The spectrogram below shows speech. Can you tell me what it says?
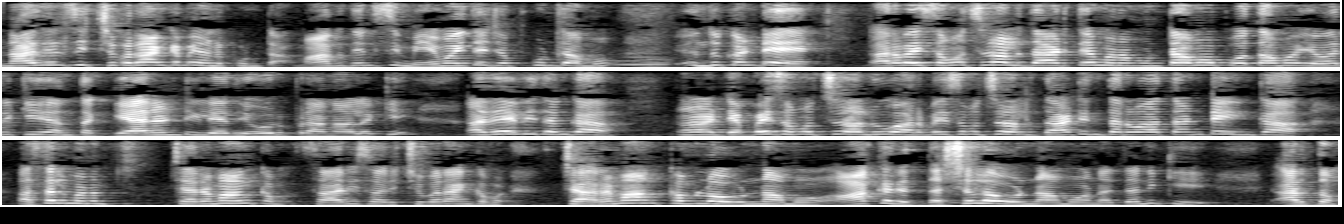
నాకు తెలిసి చివరాంకమే అనుకుంటా. మాకు తెలిసి మేమైతే చెప్పుకుంటాము. ఎందుకంటే అరవై సంవత్సరాలు దాటితే మనం ఉంటామో పోతామో ఎవరికి అంత గ్యారంటీ లేదు ఎవరు ప్రాణాలకి. అదేవిధంగా డెబ్బై సంవత్సరాలు అరవై సంవత్సరాలు దాటిన తర్వాత అంటే ఇంకా అసలు మనం చరమాంకం సారీ సారీ చివరాంకం చరమాంకంలో ఉన్నాము ఆఖరి దశలో ఉన్నాము అన్నదానికి అర్థం.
